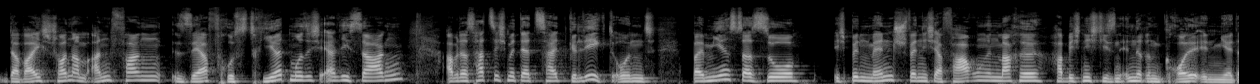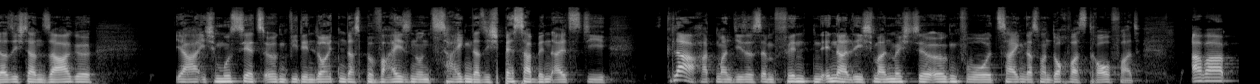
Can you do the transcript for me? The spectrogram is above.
da war ich schon am Anfang sehr frustriert, muss ich ehrlich sagen. Aber das hat sich mit der Zeit gelegt. Und bei mir ist das so, ich bin Mensch, wenn ich Erfahrungen mache, habe ich nicht diesen inneren Groll in mir, dass ich dann sage, ja, ich muss jetzt irgendwie den Leuten das beweisen und zeigen, dass ich besser bin als die. Klar hat man dieses Empfinden innerlich, man möchte irgendwo zeigen, dass man doch was drauf hat. Aber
